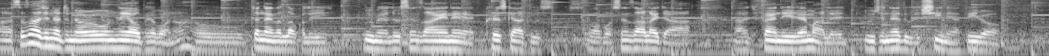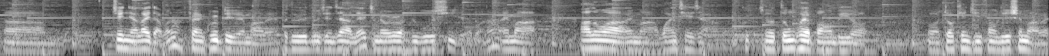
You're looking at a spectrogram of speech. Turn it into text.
အာဆက်စားချင်းတဲ့ကျွန်တော်တို့နှစ်ယောက်ပဲပေါ့နော်ဟိုတက်နိုင်တဲ့လောက်ကလေးလူမယ်လို့စဉ်းစားရင်းနဲ့ Chris ကသူဟိုပေါ့စဉ်းစားလိုက်တာအာ fan တွေထဲမှာလည်းလူချင်းတဲ့သူတွေရှိနေတာပြီးတော့အာကျင်ညာလိုက်တာပေါ့နော် fan group တွေထဲမှာပဲဘယ်သူတွေလူချင်းကြလဲကျွန်တော်တို့ကလူဖို့ရှိတယ်ပေါ့နော်အဲ့မှာ အားလုံးကအဲ့မှာဝိုင်းထဲကြတာပေါ့ကျွန်တော်သုံးဖွဲ့ပေါင်းပြီးတော့ဟို Talking G Foundation မှာပဲ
